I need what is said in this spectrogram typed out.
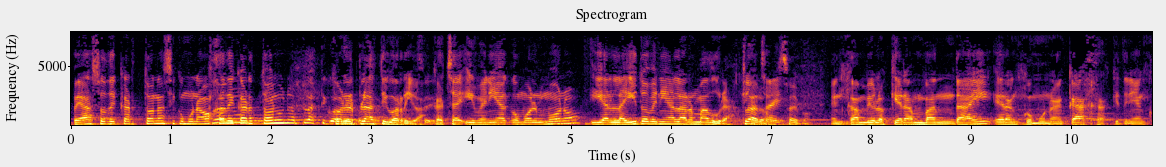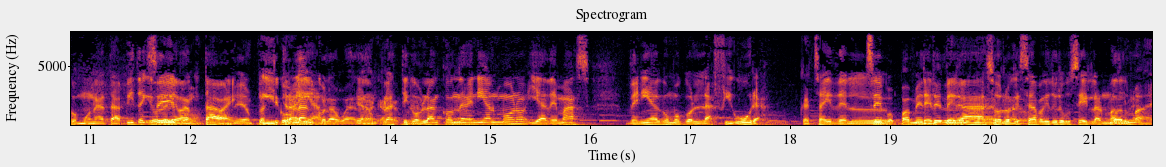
pedazo de cartón, así como una hoja Claro, de cartón una plástico con el plástico arriba, Sí. ¿cachai? Y venía como el mono y al ladito venía la armadura. Claro, ¿cachai? sí. En cambio, los que eran Bandai eran como una caja que tenían como una tapita que Sí, vos le po. levantabas. Era un plástico traían- blanco la weá Era un plástico blanco donde venía el mono y además venía como con la figura, ¿cachai? Del, pa del Pegaso o lo que sea para que tú le pusieras la armadura.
